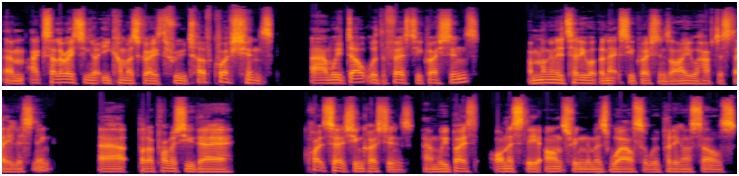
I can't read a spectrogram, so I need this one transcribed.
um, accelerating your e-commerce growth through tough questions. And we've dealt with the first two questions. I'm not going to tell you what the next two questions are. You'll have to stay listening. Uh, but I promise you they're quite searching questions and we both honestly answering them as well. So we're putting ourselves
